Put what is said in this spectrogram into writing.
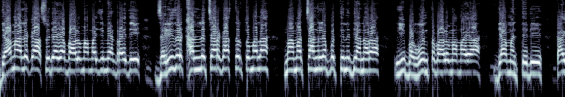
द्या मालक असू द्या या बाळू मामाची मेंढरा आहे दे जरी जर खाल्लं चार घास तर तुम्हाला मामा चांगल्या पद्धतीने देणारा ही भगवंत बाळू मामा या. द्या म्हणते दे काय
